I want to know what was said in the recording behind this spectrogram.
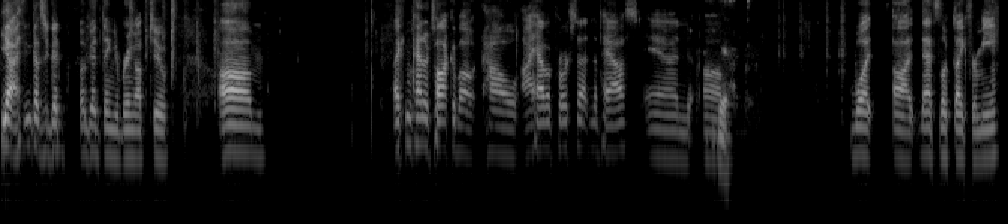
Yeah, I think that's a good a good thing to bring up too. Um, I can kind of talk about how I have approached that in the past and um, yeah. what uh, that's looked like for me.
